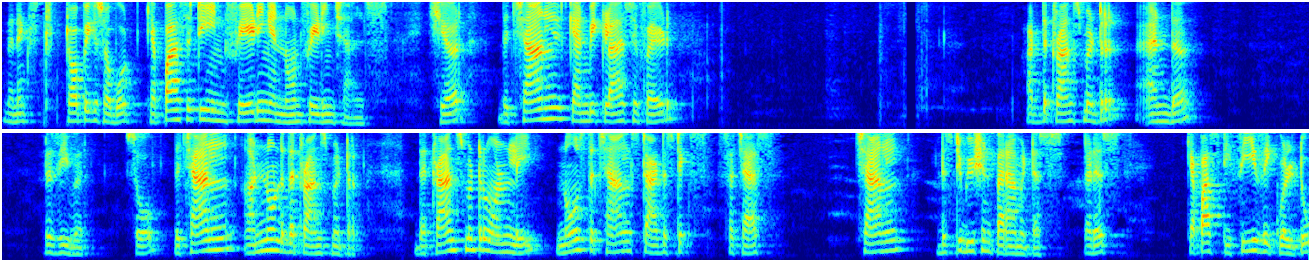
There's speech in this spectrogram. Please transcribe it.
The next topic is about capacity in fading and non-fading channels. Here, the channel can be classified at the transmitter and the receiver. So the channel unknown to the transmitter. The transmitter only knows the channel statistics such as channel distribution parameters that is capacity C is equal to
